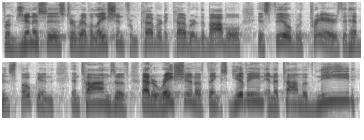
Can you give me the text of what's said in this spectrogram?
From Genesis to Revelation, from cover to cover, the Bible is filled with prayers that have been spoken in times of adoration, of thanksgiving, in a time of need,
